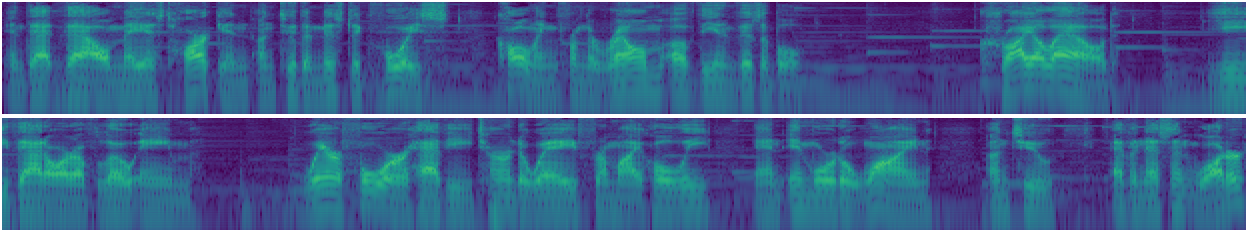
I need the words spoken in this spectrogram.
and that thou mayest hearken unto the mystic voice calling from the realm of the invisible. Cry aloud, ye that are of low aim. Wherefore have ye turned away from my holy and immortal wine unto evanescent water?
